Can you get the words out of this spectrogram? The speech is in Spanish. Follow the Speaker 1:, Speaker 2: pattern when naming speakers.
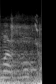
Speaker 1: mamá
